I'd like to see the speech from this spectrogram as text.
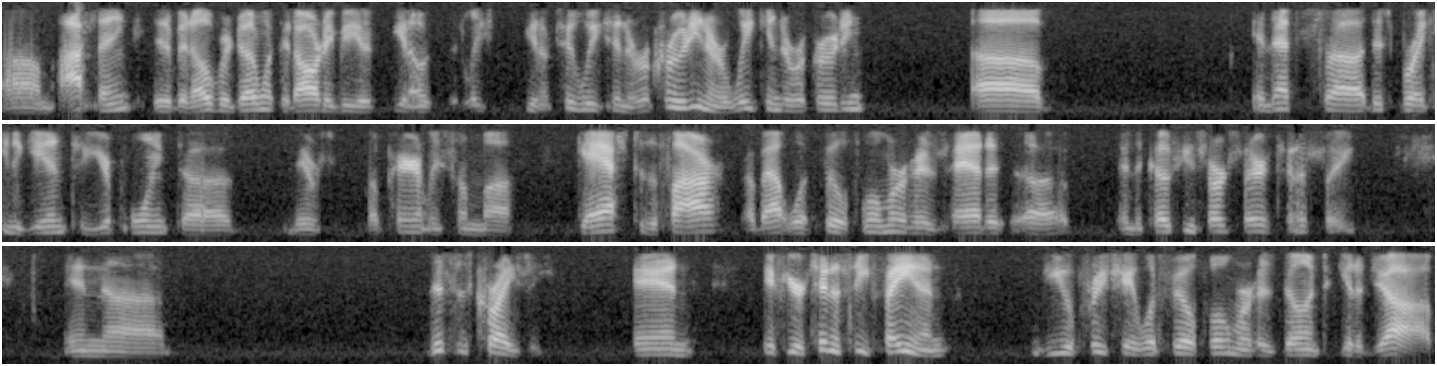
Um, I think it'd have been over and done with. It'd already be, you know, at least you know two weeks into recruiting or a week into recruiting, uh, and that's uh, this breaking again. To your point, uh, there's apparently some uh, gas to the fire about what Phil Fulmer has had uh, in the coaching search there at Tennessee, and uh, this is crazy. And if you're a Tennessee fan, do you appreciate what Phil Fulmer has done to get a job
